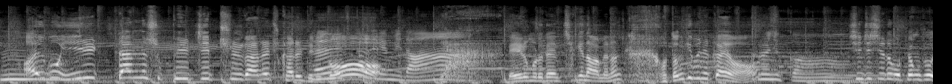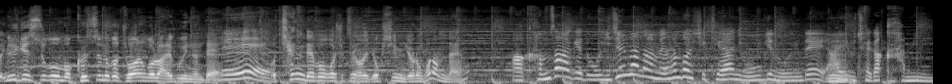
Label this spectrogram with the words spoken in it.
음. 아이고 일단 수필집 출간을 축하를 드리고 네, 축하드립니다. 야, 내 이름으로 된 책이 나오면은 크, 어떤 기분일까요? 그러니까. 신지 씨도 뭐 평소 일기 쓰고 뭐 글 쓰는 거 좋아하는 걸로 알고 있는데 네. 뭐 책 내보고 싶은 욕심 이런 건 없나요? 아 감사하게도 잊을만 하면 한 번씩 제안이 오긴 오는데 음. 아유 제가 감히.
